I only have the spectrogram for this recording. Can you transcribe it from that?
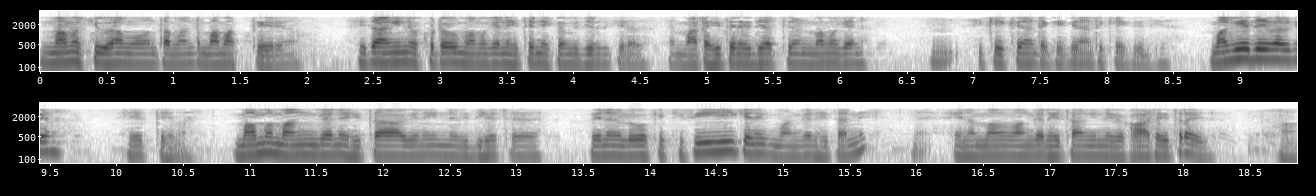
මම කිව්වහම ඕන් Tamanට මමක් තේරෙනවා. හිතාගෙන ඉන්නේ ඔකොටම මම ගැන හිතෙන එකම විදිහද කියලාද? දැන් මට හිතෙන විදිහක් තියෙනවනේ මම ගැන. එක එක්කෙනාට එක එක්කෙනාට එක එක විදිහ. මගේ දේවල් ගැන ඒත් එහෙමයි. මම මං ගැන හිතාගෙන ඉන්න විදිහට වෙන ලෝකෙ කිසි කෙනෙක් මං ගැන හිතන්නේ නැහැ. එහෙනම් මම මං ගැන හිතාගෙන ඉන්න එක කාට විතරයිද? හා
